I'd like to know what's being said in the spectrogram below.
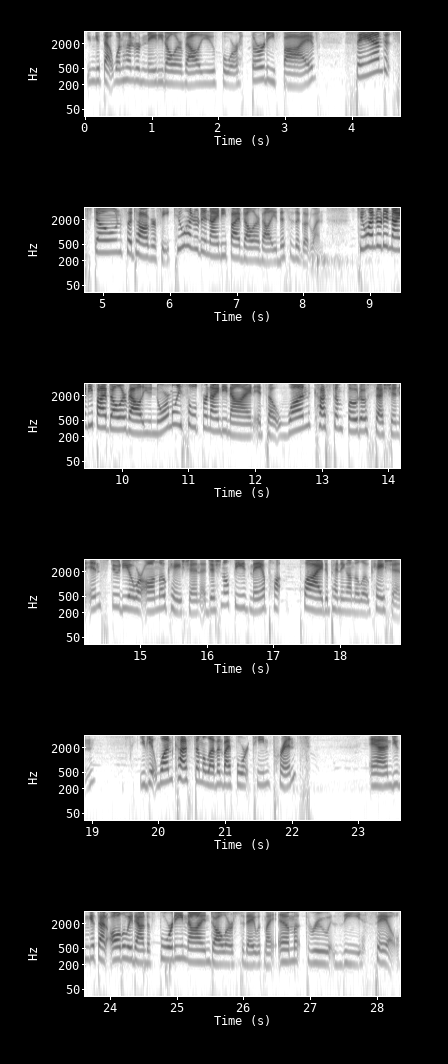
You can get that $180 value for 35 Sandstone photography, $295 value. This is a good one. $295 value, normally sold for 99 It's a one custom photo session in studio or on location. Additional fees may apply depending on the location. You get one custom 11 by 14 print. And you can get that all the way down to $49 today with my M through Z sale.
